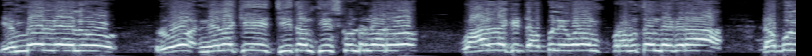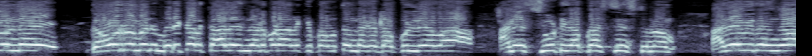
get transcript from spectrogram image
ఎమ్మెల్యేలు రో నెలకి జీతం తీసుకుంటున్నారు. వాళ్ళకి డబ్బులు ఇవ్వడానికి ప్రభుత్వం దగ్గర డబ్బులు ఉన్నాయి గవర్నమెంట్ మెడికల్ కాలేజ్ నడపడానికి ప్రభుత్వం దగ్గర డబ్బులు లేవా అనే సూటిగా ప్రశ్నిస్తున్నాం. అదే విధంగా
